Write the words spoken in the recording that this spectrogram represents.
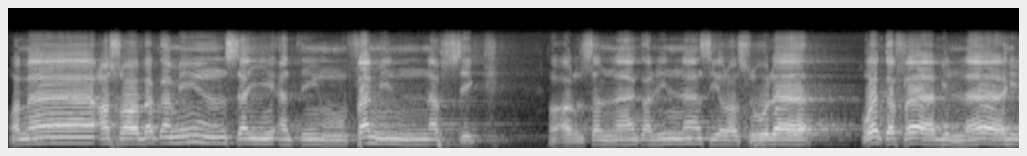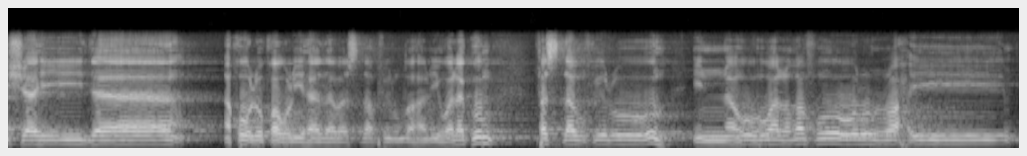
وما أصابك من سيئة فمن نفسك وأرسلناك للناس رسولا وكفى بالله شهيدا. أقول قولي هذا وأستغفر الله لي ولكم فاستغفروه إنه هو الغفور الرحيم.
